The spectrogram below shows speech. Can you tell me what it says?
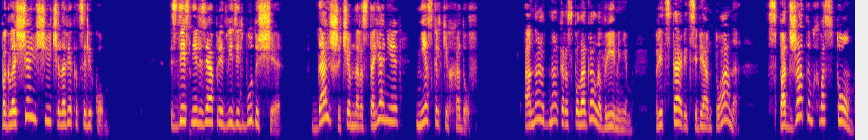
поглощающее человека целиком. Здесь нельзя предвидеть будущее дальше, чем на расстоянии нескольких ходов. Она, однако, располагала временем представить себе Антуана с поджатым хвостом,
